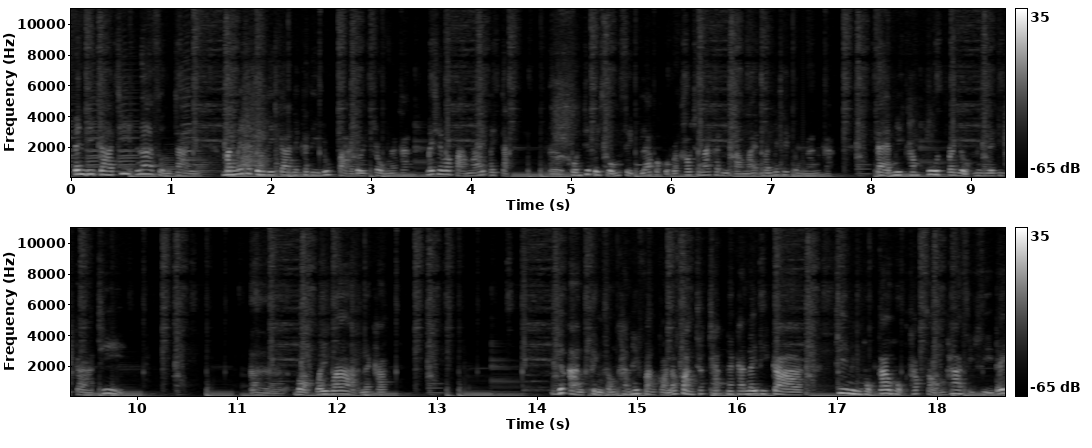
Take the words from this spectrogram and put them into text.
เป็นดีกาที่น่าสนใจ มันไม่ได้เป็นดีกาในคดีลูกป่าโดยตรงนะคะ ไม่ใช่ว่าป่าไม้ไปจับคนที่ไปสวมสิทธิ์แล้วปรากฏว่าเขาชนะคดีป่าไม้ มันไม่ใช่ตรงนั้นค่ะ แต่มีคำพูดประโยคหนึ่งในดีกาที่ออบอกไว้ว่านะคะ ฉันอ่านสิ่งสำคัญให้ฟังก่อนแล้วฟังชัดๆนะคะในดีกาที่ 1696ทับ2544 ได้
